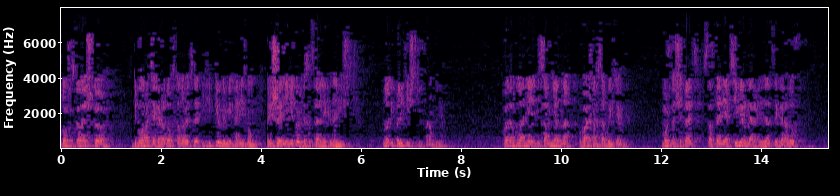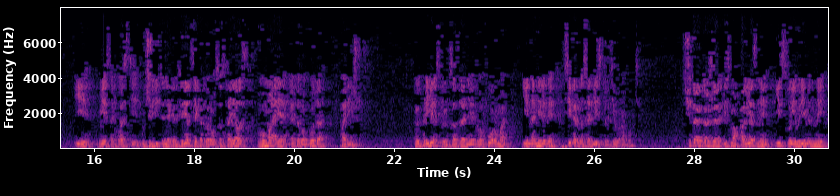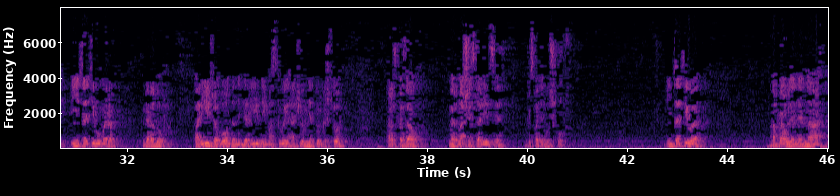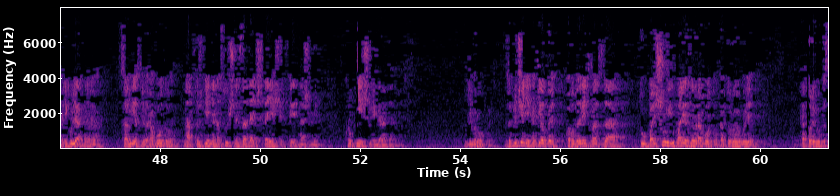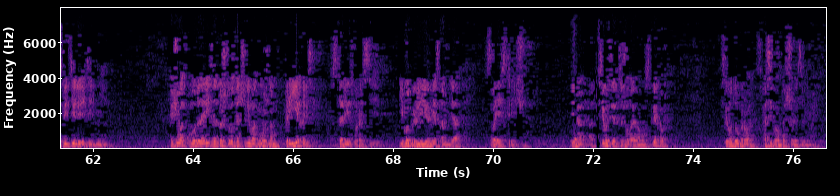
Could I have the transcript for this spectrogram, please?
Должен сказать, что дипломатия городов становится эффективным механизмом решения не только социально-экономических, но и политических проблем. В этом плане, несомненно, важным событием можно считать создание Всемирной организации городов и местных властей, учредительная конференция которого состоялась в мае этого года в Париже. Мы приветствуем создание этого форума и намерены всемирно содействовать его работе. Считаю также весьма полезной и своевременной инициативу мэров городов Парижа, Лондона, Берлина и Москвы, о чем мне только что рассказал мэр нашей столицы, господин Лужков. Инициатива, направленная на регулярную совместную работу, на обсуждение насущных задач, стоящих перед нашими крупнейшими городами Европы. В заключение хотел бы поблагодарить вас за ту большую и полезную работу, которую вы, которой вы посвятили эти дни. Хочу вас поблагодарить за то, что вы сочли возможным приехать в столицу России и выбрали ее местом для своей встречи. Я от всего сердца желаю вам успехов. Всего доброго. Спасибо вам большое за внимание.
